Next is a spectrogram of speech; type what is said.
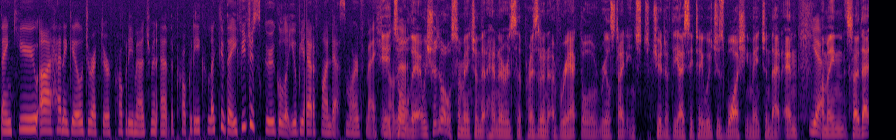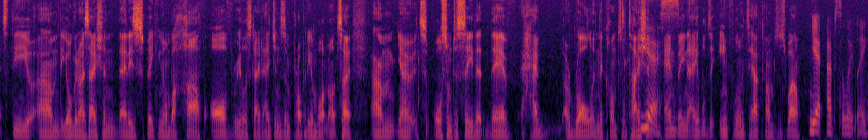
Thank you, uh, Hannah Gill, Director of Property Management at the Property Collective. There, if you just Google it, you'll be able to find out some more information. It's on all that. there. We should also mention that Hannah is the president of REIACT or Real Estate Institute of the ACT, which is why she mentioned that. And Yeah. I mean, so that's the um, the organisation that is speaking on behalf of real estate agents and property and whatnot. So, um, you know, it's awesome to see that they've had a role in the consultation Yes. and been able to influence outcomes as well. Yep, absolutely.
